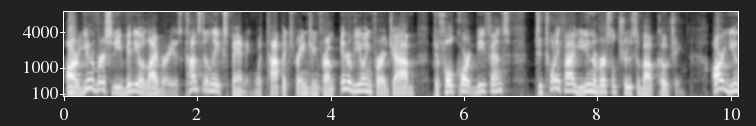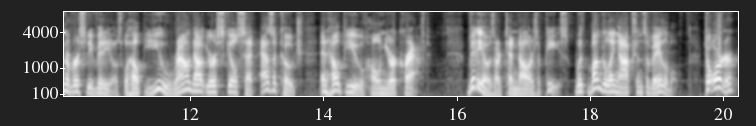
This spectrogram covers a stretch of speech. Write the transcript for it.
Our university video library is constantly expanding with topics ranging from interviewing for a job to full court defense to 25 universal truths about coaching. Our university videos will help you round out your skill set as a coach and help you hone your craft. Videos are $10 a piece with bundling options available. To order,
